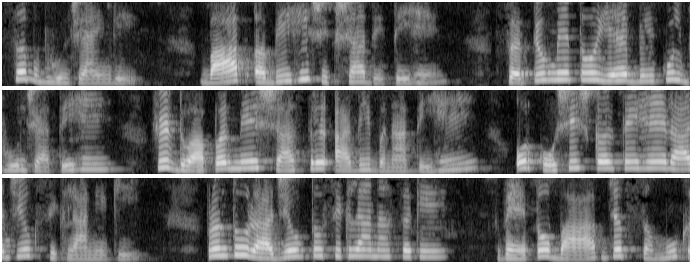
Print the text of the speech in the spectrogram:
सब भूल जाएँगे। बाप अभी ही शिक्षा देते हैं। सत्युग में तो यह बिल्कुल भूल जाते हैं। फिर द्वापर में शास्त्र आदि बनाते हैं और कोशिश करते हैं राजयोग सिखलाने की। परंतु राजयोग तो सिखला ना सके। वह तो बाप जब सम्मुख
